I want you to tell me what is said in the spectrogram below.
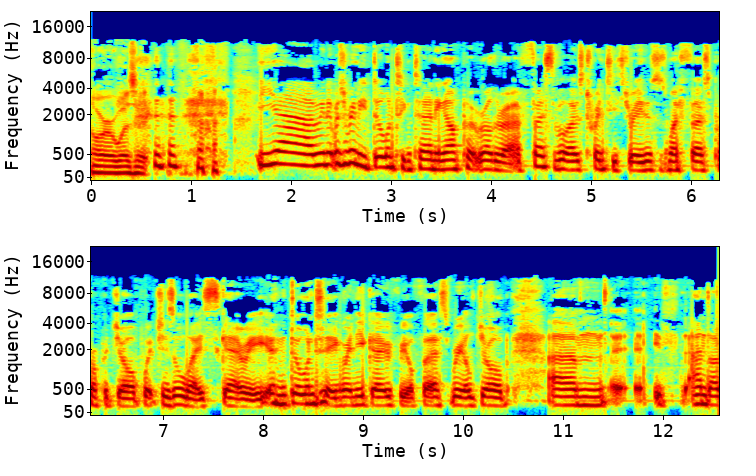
or was it? yeah, I mean, it was really daunting turning up at Rothera. First of all, I was 23. This was my first proper job, which is always scary and daunting when you go for your first real job. Um, and I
